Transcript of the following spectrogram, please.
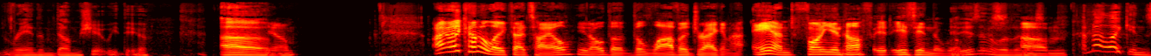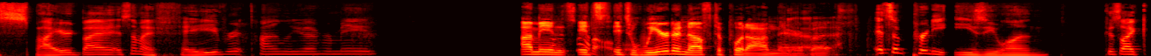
random dumb shit we do. Um. know. I, I kind of like that tile, you know, the the lava dragon, and funny enough, it is in the It wilderness. is in the wilderness. Um, I'm not like inspired by it. It's not my favorite tile you've ever made. I mean, It's it's it's weird enough to put on there, Yeah. but It's a pretty easy one because like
